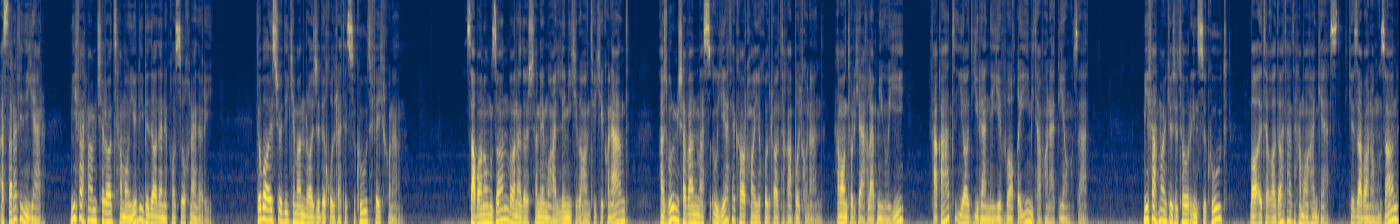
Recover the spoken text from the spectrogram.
از طرف دیگر می‌فهمم چرا تمایلی به دادن پاسخ نداری. تو باعث شدی که من راجع به قدرت سکوت فکر کنم. زبان آموزان با نداشتن معلمی که به آن تکیه کنند مجبور می شوند مسئولیت کارهای خود را تقبل کنند. همانطور که اغلب می‌گویی فقط یادگیرنده واقعی می‌تواند بیاموزد. می‌فهمم که چطور این سکوت با اعتقاداتت هماهنگ است که زبان آموزان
